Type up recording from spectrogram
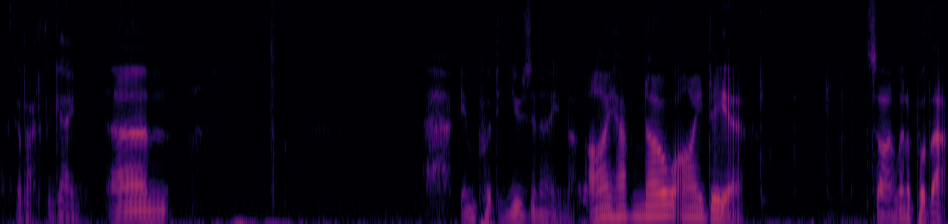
Let's go back to the game. Um, input username. I have no idea. So I'm going to put that.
